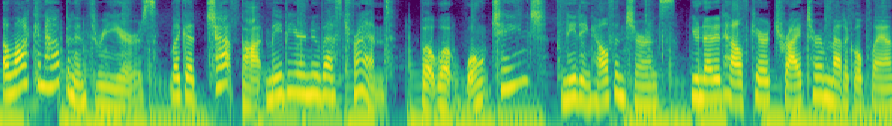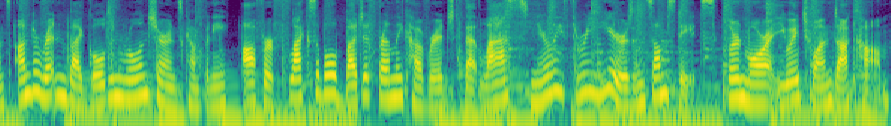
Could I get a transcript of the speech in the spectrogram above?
A lot can happen in three years, like a chatbot may be your new best friend. But what won't change? Needing health insurance. United Healthcare Tri Term Medical Plans, underwritten by Golden Rule Insurance Company, offer flexible, budget friendly coverage that lasts nearly three years in some states. Learn more at uhone.com.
